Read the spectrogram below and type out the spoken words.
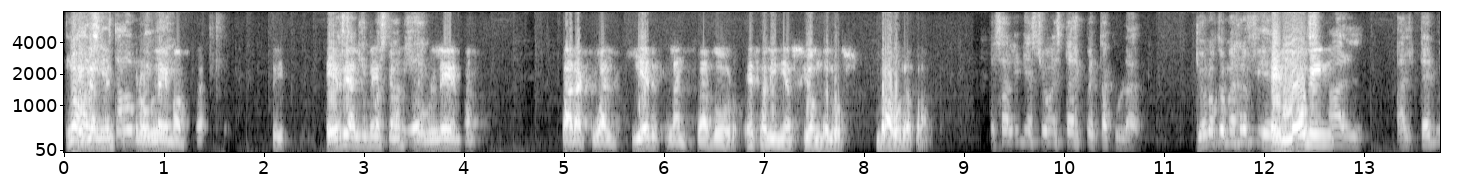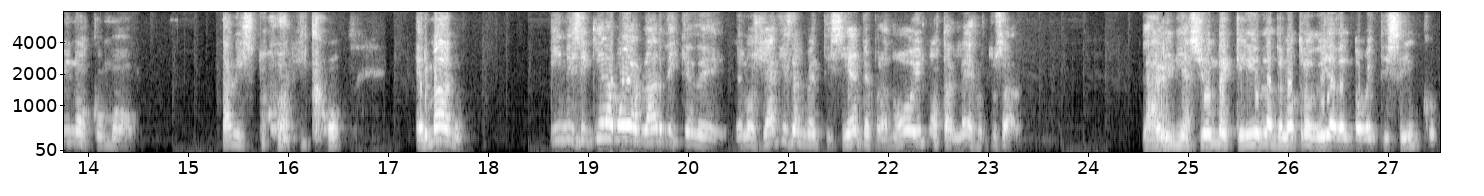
No, es realmente un problema. sí. Es realmente un problema para cualquier lanzador esa alineación de los Bravos de Atlanta. Esa alineación está espectacular. Yo lo que me refiero El login- al, al término como tan histórico. Hermano, y ni siquiera voy a hablar de, que de, de los Yankees del 27 para no irnos tan lejos, tú sabes. La alineación de Cleveland del otro día del 95.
